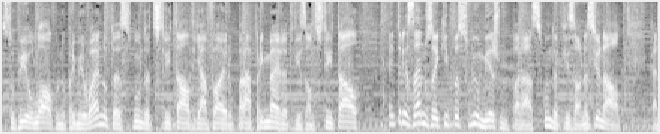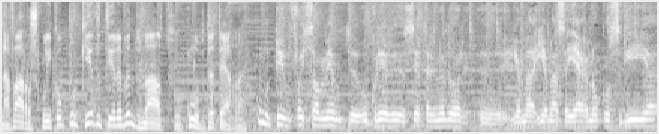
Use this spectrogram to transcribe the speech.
Subiu logo no primeiro ano da segunda distrital de Aveiro para a primeira divisão distrital. Em três anos, a equipa subiu mesmo para a segunda divisão nacional. Canavarro explica o porquê de ter abandonado o clube da terra. O motivo foi somente o querer ser treinador. Eh, eu na, eu na CR não conseguia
